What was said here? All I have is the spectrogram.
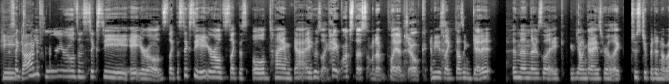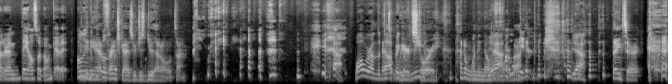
He it's like got 24 year olds and 68 year olds. Like the 68 year old's like this old time guy who's like, hey, watch this. I'm going to play a joke. And he's like, doesn't get it. And then there's like young guys who are like too stupid to know better and they also don't get it. Only and then the you people have French guys who just do that all the time. yeah. While we're on the That's a topic weird of legal, story. I don't want to know Yeah. any more about Weird. it. Yeah. Thanks, Eric.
